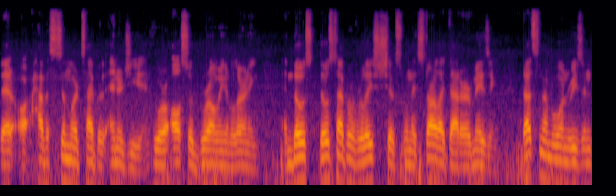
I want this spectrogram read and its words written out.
that are, have a similar type of energy and who are also growing and learning. And those those type of relationships, when they start like that, are amazing. That's the number one reason.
